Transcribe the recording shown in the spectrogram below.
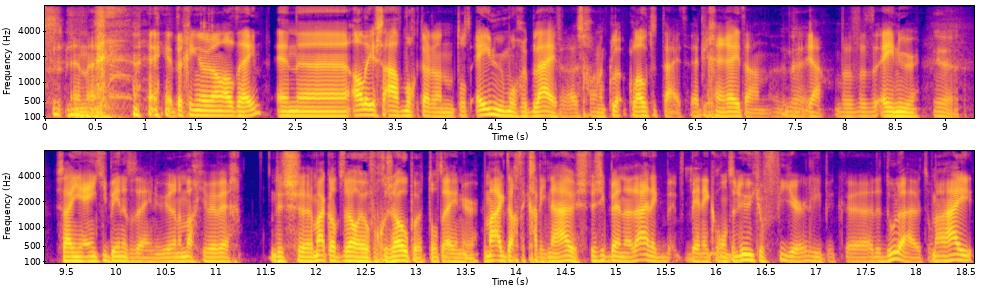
En eh, daar gingen we dan altijd heen. En eh allereerste avond mocht ik daar dan tot één uur mocht ik blijven. Dat is gewoon een klo klote tijd. Daar heb je geen reet aan. Nee. Ja, wat- wat- één uur. Ja. Sta je in je eentje binnen tot één uur en dan mag je weer weg. Dus, eh, maar ik had wel heel veel gezopen tot één uur. Maar ik dacht, ik ga niet naar huis. Dus ik ben uiteindelijk ben ik rond een uurtje of vier liep ik eh, de doelen uit. Maar hij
